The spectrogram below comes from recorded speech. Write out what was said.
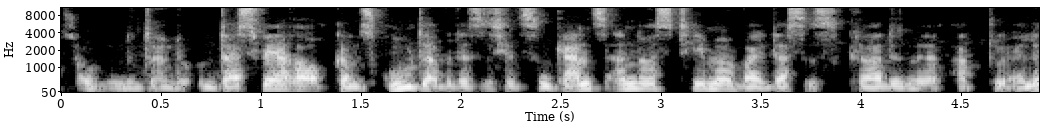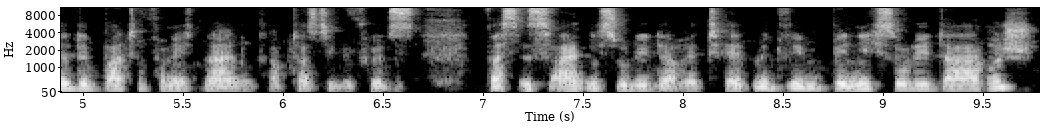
So, und, und, das wäre auch ganz gut, aber das ist jetzt ein ganz anderes Thema, weil das ist gerade eine aktuelle Debatte, von der ich den Eindruck habe, dass die geführt ist. Was ist eigentlich Solidarität? Mit wem bin ich solidarisch?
